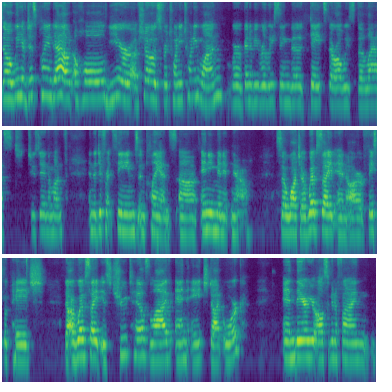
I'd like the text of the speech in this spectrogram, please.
So we have just planned out a whole year of shows for 2021. We're going to be releasing the dates. They're always the last Tuesday in the month and the different themes and plans uh, any minute now. So watch our website and our Facebook page. Our website is truetaleslivenh.org. And there you're also going to find,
